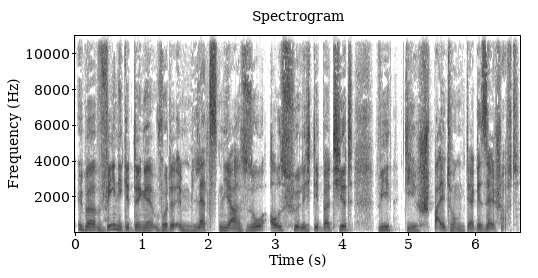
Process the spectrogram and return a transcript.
Über wenige Dinge wurde im letzten Jahr so ausführlich debattiert wie die Spaltung der Gesellschaft.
